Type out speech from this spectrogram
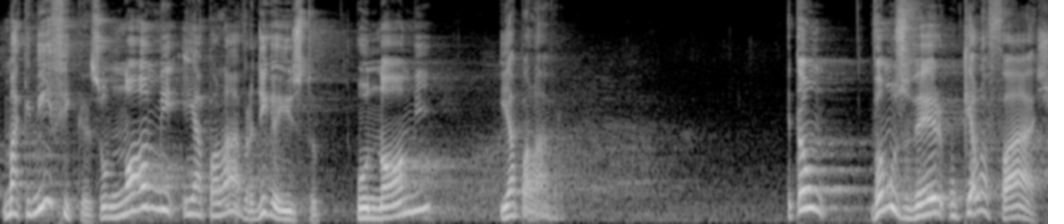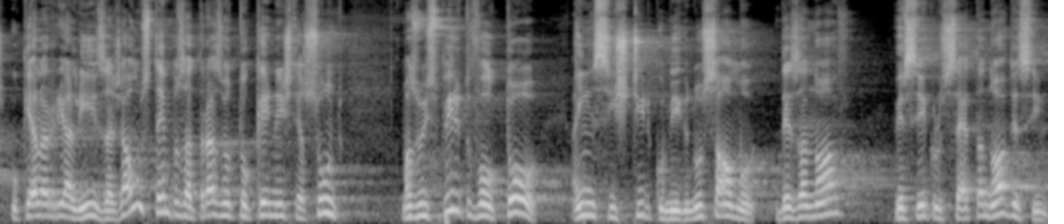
magníficas, o nome e a palavra, diga isto o nome e a palavra. Então, vamos ver o que ela faz, o que ela realiza. Já há uns tempos atrás eu toquei neste assunto, Mas o Espírito voltou a insistir comigo. No Salmo 19, versículos 7 a 9, diz assim:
